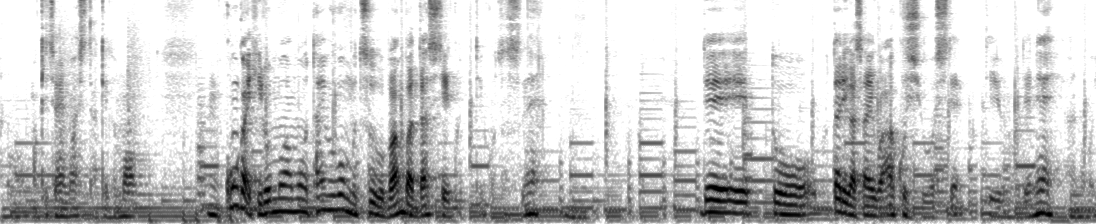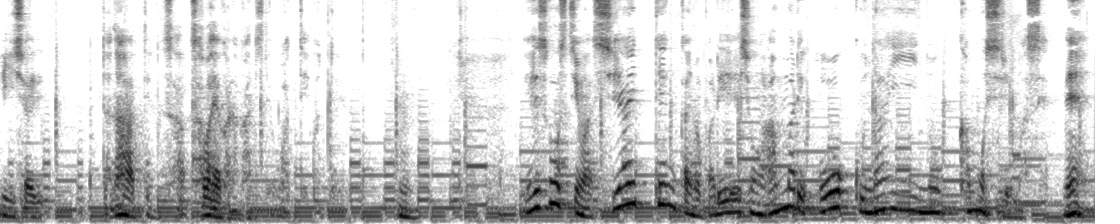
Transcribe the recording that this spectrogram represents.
あの負けちゃいましたけども、うん、今回ヒロムはもうタイムボム2をバンバン出していくっていうことですね。でえー、っと2人が最後握手をしてっていうのでねあのいい試合だなっていうさ爽やかな感じで終わっていくっていう。うん、エース・オースティンは試合展開のバリエーションがあんまり多くないのかもしれませんね。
